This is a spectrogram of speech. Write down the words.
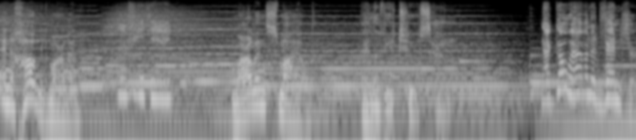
and hugged Marlin. Love you, Dad. Marlin smiled. I love you too, son. Now go have an adventure.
